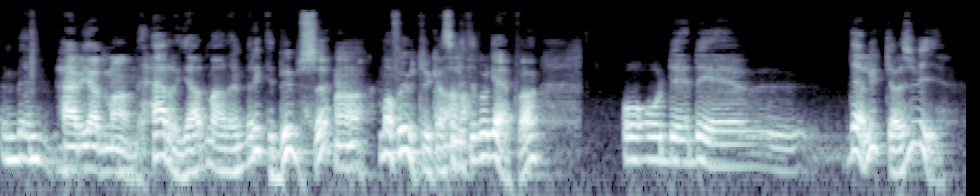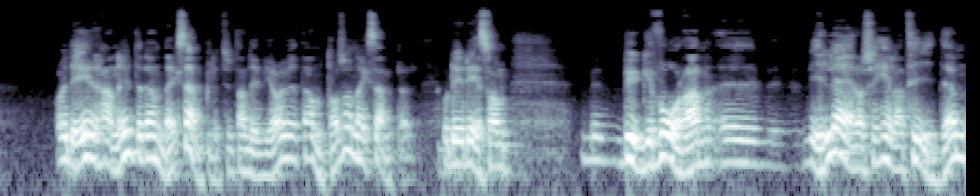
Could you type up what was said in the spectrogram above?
en, en Härjad man. härjad man, en riktig buse. Ja. Man får uttrycka sig Ja. lite vulgärt. Va? Och, och det, det, där lyckades vi. Och det, är- han är ju inte det enda exemplet utan det, vi har ju ett antal sådana exempel. Och det är det som bygger våran... Eh, vi lär oss hela tiden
